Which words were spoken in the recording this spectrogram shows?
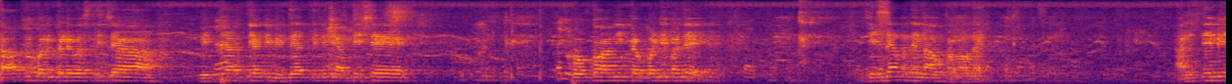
ताजू बनकडे वस्तीच्या विद्यार्थी आणि विद्यार्थिनी अतिशय खो खो आणि कबड्डी मध्ये जिल्ह्यामध्ये नाव कमावलंय. आणि ते बी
